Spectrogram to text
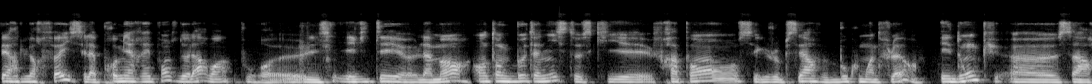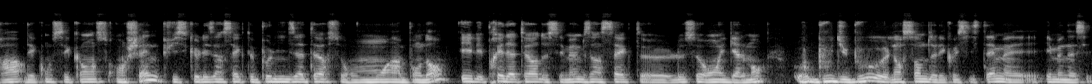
perdent leurs feuilles. C'est la première réponse de l'arbre hein, pour euh, éviter euh, la mort. En tant que botaniste, ce qui est frappant, c'est que j'observe beaucoup moins de fleurs. Et donc, euh, ça aura des conséquences en chaîne, puisque les insectes pollinisateurs seront moins abondants, et les prédateurs de ces mêmes insectes le seront également. Au bout du bout, l'ensemble de l'écosystème est menacé.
